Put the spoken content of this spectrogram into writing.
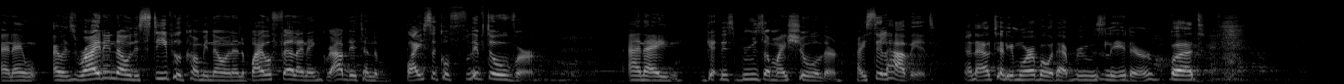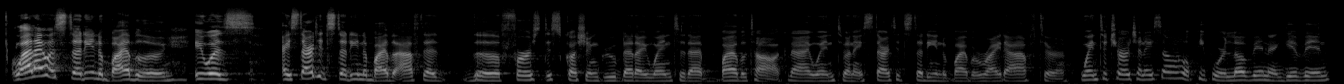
And I, I was riding down the steeple coming down, and the Bible fell, and I grabbed it, and the bicycle flipped over. And I get this bruise on my shoulder. I still have it and I'll tell you more about that bruise later. But while I was studying the Bible, it was, I started studying the Bible after the first discussion group that I went to, that Bible talk that I went to, and I started studying the Bible right after. Went to church and I saw how people were loving and giving.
